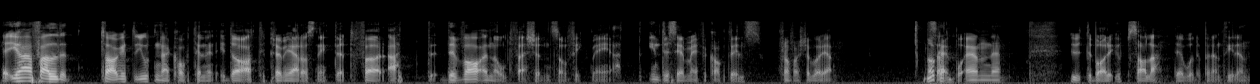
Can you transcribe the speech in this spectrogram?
Jag har i alla fall tagit och gjort den här cocktailen idag till premiäravsnittet för att det var en Old Fashion som fick mig att intressera mig för cocktails från första början. Okay. Satt på en uh, utebar i Uppsala, där jag bodde på den tiden,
